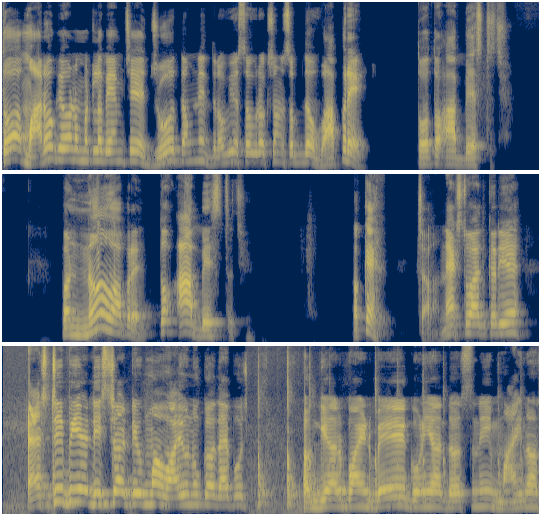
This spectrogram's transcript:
તો મારો કહેવાનો મતલબ એમ છે, જો તમને દ્રવ્ય સંરક્ષણ શબ્દ વાપરે, તો તો આ બેસ્ટ છે. પણ ન વાપરે, તો આ બેસ્ટ છે. ઓકે ચાલો નેક્સ્ટ વાત કરીએ. એસટીપીએ ડિસ્ચાર્જ ટ્યુબમાં વાયુનું કદ આપ્યું છે. અગિયાર પોઈન્ટ બે ગુણ્યા દસની માઇનસ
